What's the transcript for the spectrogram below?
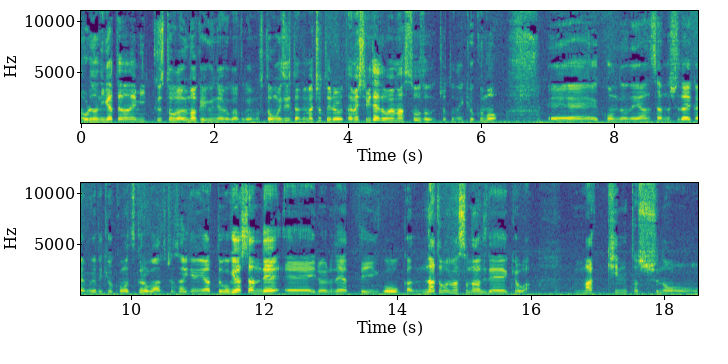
俺の苦手なね、ミックスとかうまくいくんじゃないのかなとか今ふと思いついたんで、まあちょっといろいろ試してみたいと思います。そうそう、ちょっとね、曲も、えー、今度のね、ヤンさんの主題歌に向けて曲も作ろうかなと、ちょっと最近やっと動き出したんで、えー、いろいろね、やっていこうかなと思います。そんな感じで今日は、マッキントッシュのお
